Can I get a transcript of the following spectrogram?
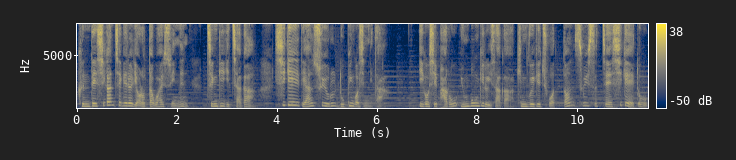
근대 시간 체계를 열었다고 할 수 있는 증기 기차가 시계에 대한 수요를 높인 것입니다. 이것이 바로 윤봉길 의사가 김구에게 주었던 스위스제 시계에도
